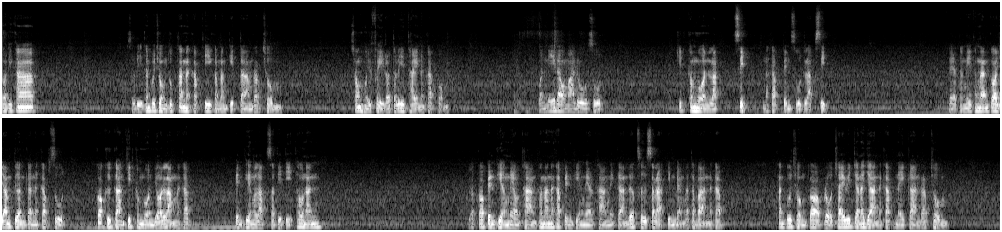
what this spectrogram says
สวัสดีครับ สวัสดีท่านผู้ชมทุกท่านนะครับ ที่กำลังติดตามรับชม ช่องหวยฟรีลอตเตอรี่ไทยนะครับผม วันนี้เรามาดูสูตร คิดคำนวณหลักสิบนะครับ เป็นสูตรหลักสิบแต่ทั้งนี้ทั้งนั้นก็ย้ำเตือนกันนะครับ สูตรก็คือการคิดคำนวณย้อนหลังนะครับ เป็นเพียงหลักสถิติเท่านั้น แล้วก็เป็นเพียงแนวทางเท่านั้นนะครับ เป็นเพียงแนวทางในการเลือกซื้อสลากกินแบ่งรัฐบาลนะครับ ท่านผู้ชมก็โปรดใช้วิจารณญาณนะครับในการรับชม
